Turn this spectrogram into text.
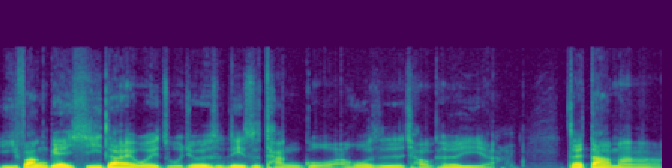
以方便携带为主，就是类似糖果啊，或是巧克力啊，在大麻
